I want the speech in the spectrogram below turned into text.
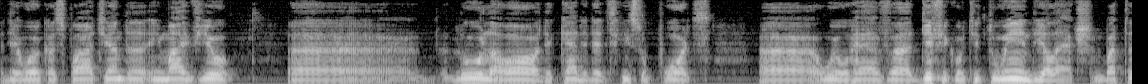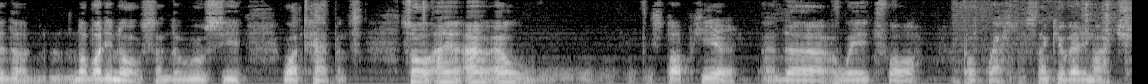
the Workers' Party, and in my view, uh, Lula or the candidates he supports uh, will have uh, difficulty to win the election, but uh, nobody knows, and we'll see what happens. So I, will stop here and uh, wait for, for questions. Thank you very much.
